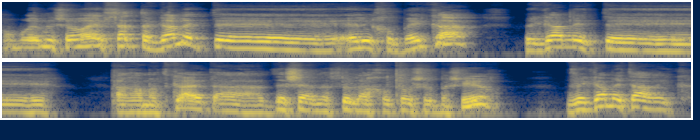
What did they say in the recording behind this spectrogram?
אומרים לי שם, הפסדת גם את אה, אלי חובייקה וגם את אה, הרמטכ"ל, את זה שנשאו לאחותו של בשיר, וגם את אריק.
